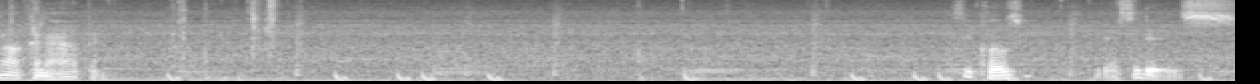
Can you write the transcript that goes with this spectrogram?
Not gonna happen. Is it closing? Yes, it is.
